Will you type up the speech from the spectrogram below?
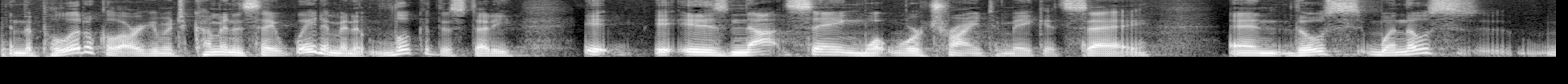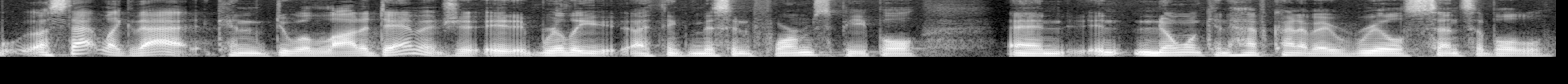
in the political argument to come in and say, wait a minute, look at this study. It, it is not saying what we're trying to make it say. And those, when those, a stat like that can do a lot of damage. It, it really, I think, misinforms people, and it- no one can have kind of a real sensible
